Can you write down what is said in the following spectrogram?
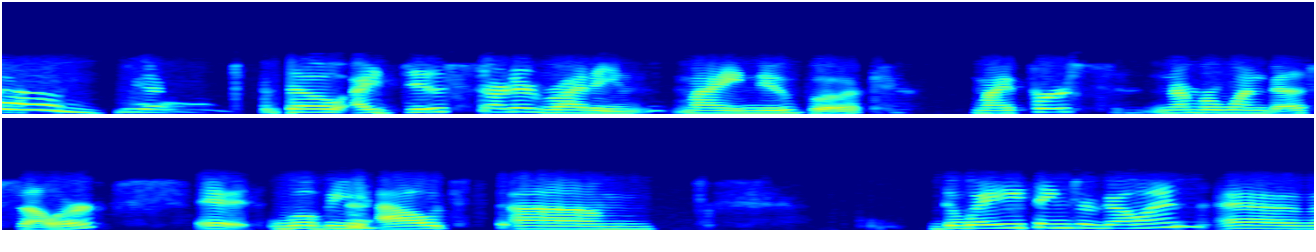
Um, yeah. So I just started writing my new book, my first number one bestseller. It will be out. Um, the way things are going, uh,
